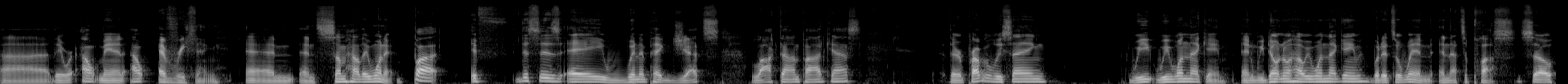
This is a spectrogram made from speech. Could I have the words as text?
Uh, they were outman, out everything. And, and somehow they won it. But if this is a Winnipeg Jets locked on podcast, they're probably saying we we won that game and we don't know how we won that game, but it's a win and that's a plus. So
